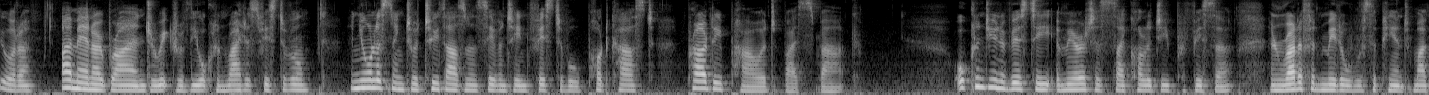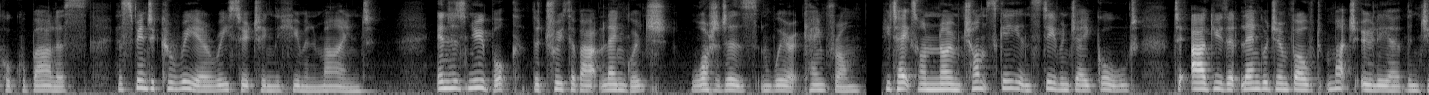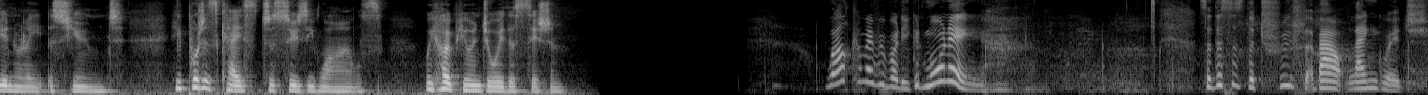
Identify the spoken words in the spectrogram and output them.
Kia ora. I'm Anne O'Brien, Director of the Auckland Writers Festival, and you're listening to a 2017 festival podcast proudly powered by Spark. Auckland University Emeritus Psychology Professor and Rutherford Medal recipient Michael Corballis has spent a career researching the human mind. In his new book, The Truth About Language What It Is and Where It Came From, he takes on Noam Chomsky and Stephen Jay Gould to argue that language evolved much earlier than generally assumed. He put his case to Siouxsie Wiles. We hope you enjoy this session. Welcome, everybody. Good morning. So, this is the truth about language.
